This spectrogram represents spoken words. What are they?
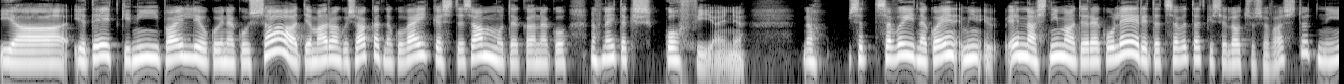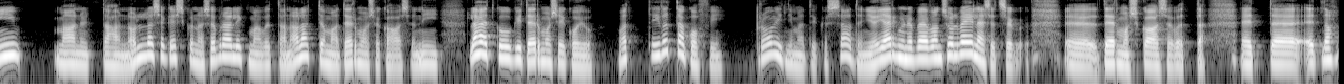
ja, ja teedki nii palju, kui nagu saad ja ma arvan, kui sa hakkad nagu väikeste sammudega nagu noh, näiteks kohvi, on ju. noh sa, sa võid nagu ennast niimoodi reguleerida, et sa võtadki selle otsuse vastu, et nii ma nüüd tahan olla see keskkonnasõbralik, ma võtan alati oma termose kaasa, nii. Lähed kuhugi, termos jäi koju, vot ei võta kohvi proovid niimoodi, kas saad, on ju, järgmine päev on sul meeles, et see äh, termos kaasa võtta. et, äh, et noh,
